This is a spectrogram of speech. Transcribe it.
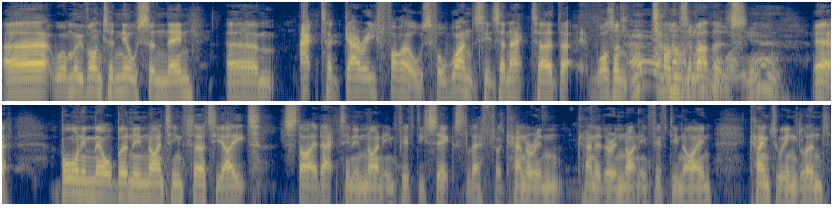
Uh, we'll move on to Neilson then. Um, Actor Gary Files. For once, it's an actor that wasn't Oh, tons of others. one, yeah. Yeah. Born in Melbourne in 1938, started acting in 1956, left for Canada in, Canada in 1959, came to England,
